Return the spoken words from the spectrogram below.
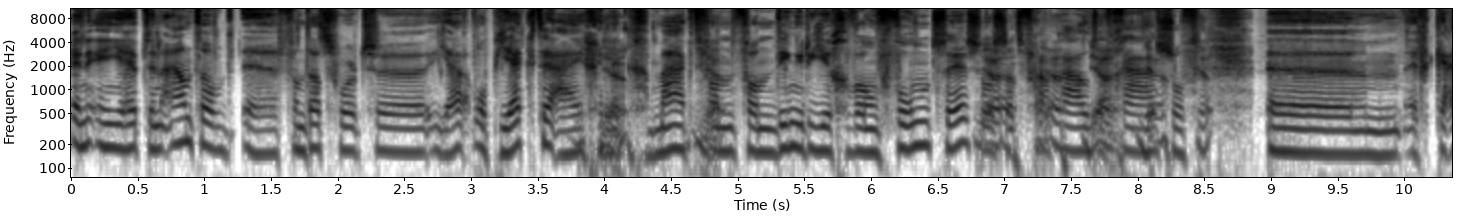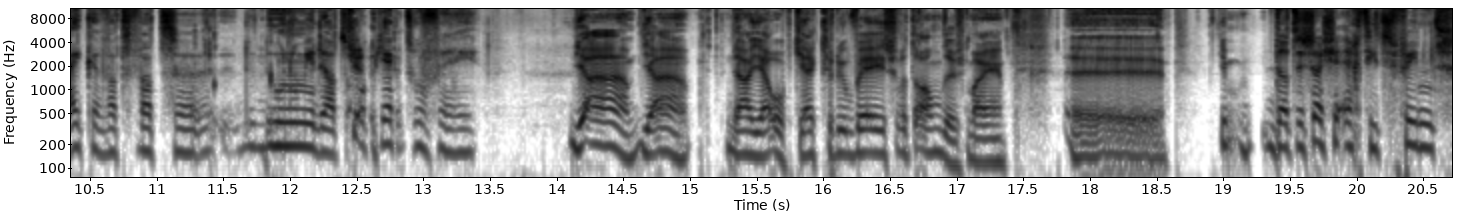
En, en je hebt een aantal eh, van dat soort eh, ja, objecten eigenlijk Ja. gemaakt. Van, Ja. van dingen die je gewoon vond. Hè, zoals dat ja, wrakhouten ja, gaas. of ehm, even kijken, wat, wat, eh, hoe noem je dat? Objecttrofee. Ja, ja, nou ja, objectrouvé is wat anders. Maar Dat is als je echt iets vindt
